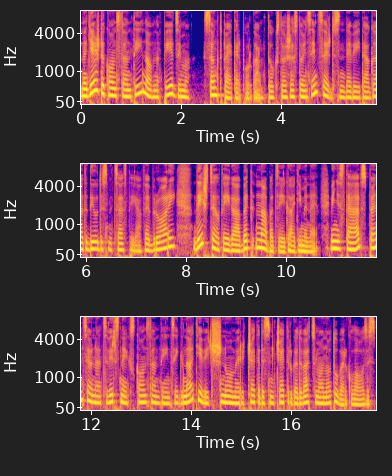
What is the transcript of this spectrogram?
Naģēžda Konstantīnovna piedzima Sanktpēterburgā 1869. gada 26. februārī dišciltīgā, bet nabadzīgā ģimenē. Viņas tēvs, pensionēts virsnieks Konstantīns Ignaķevičs, nomira 44 gadu vecumā no tuberkulozes.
